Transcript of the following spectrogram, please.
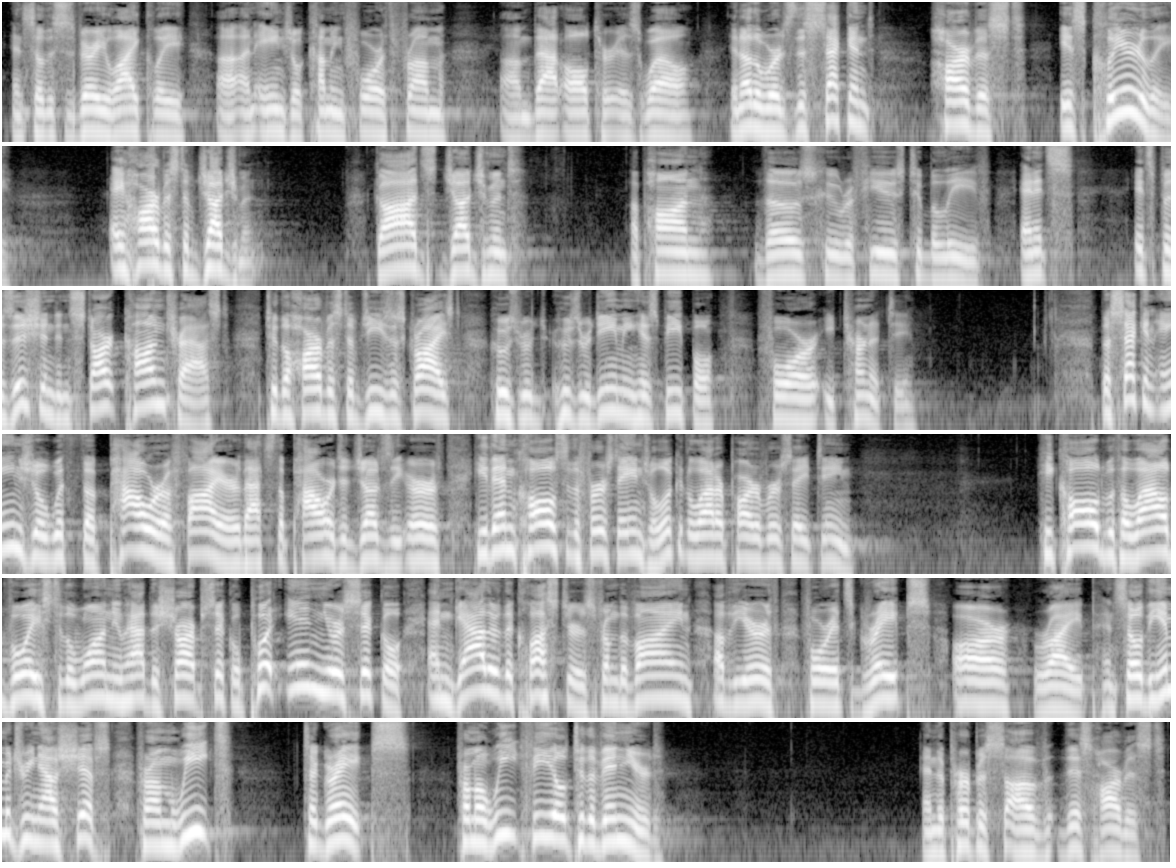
And so, this is very likely uh, an angel coming forth from um, that altar as well. In other words, this second harvest is clearly a harvest of judgment. God's judgment upon those who refuse to believe. And it's, it's positioned in stark contrast to the harvest of Jesus Christ, who's, re- who's redeeming his people for eternity. The second angel with the power of fire, that's the power to judge the earth, he then calls to the first angel. Look at the latter part of verse 18. He called with a loud voice to the one who had the sharp sickle Put in your sickle and gather the clusters from the vine of the earth, for its grapes are ripe. And so the imagery now shifts from wheat to grapes, from a wheat field to the vineyard. And the purpose of this harvest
